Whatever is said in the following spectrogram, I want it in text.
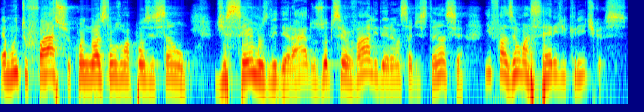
É muito fácil, quando nós estamos numa posição de sermos liderados, observar a liderança à distância e fazer uma série de críticas.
